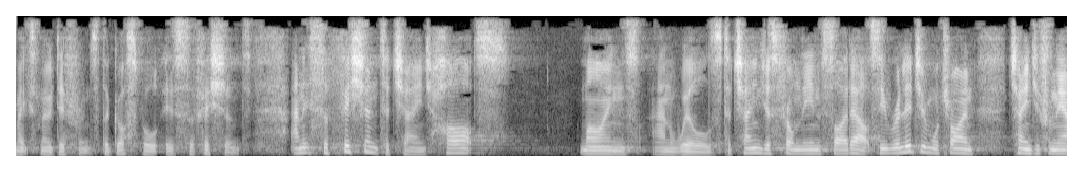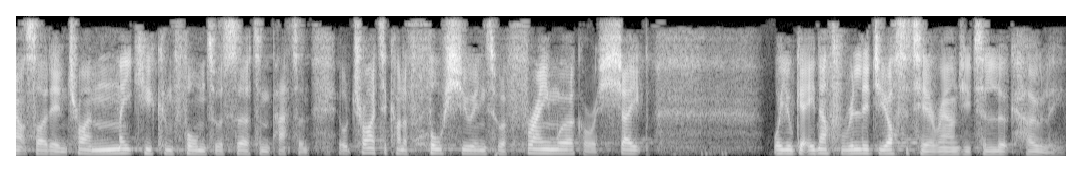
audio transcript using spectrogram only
Makes no difference. The gospel is sufficient. And it's sufficient to change hearts, minds and wills, to change us from the inside out. See, religion will try and change you from the outside in, try and make you conform to a certain pattern. It will try to kind of force you into a framework or a shape where you'll get enough religiosity around you to look holy.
